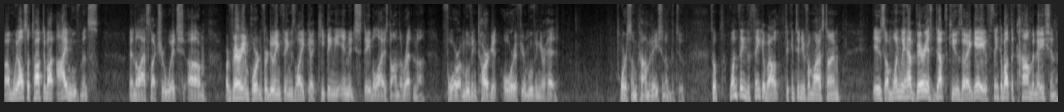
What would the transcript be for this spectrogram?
Um, we also talked about eye movements in the last lecture which um, are very important for doing things like uh, keeping the image stabilized on the retina for a moving target or if you're moving your head or some combination of the two. So, one thing to think about to continue from last time is um, when we have various depth cues that I gave think about the combination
